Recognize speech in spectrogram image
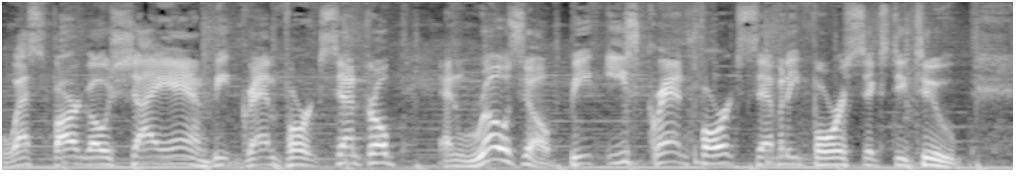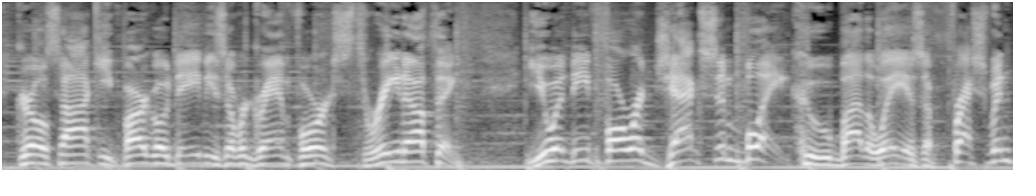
West Fargo Sheyenne beat Grand Forks Central, and Roseau beat East Grand Forks 74 62. Girls hockey, Fargo Davies over Grand Forks 3 0. UND forward Jackson Blake, who, by the way, is a freshman,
